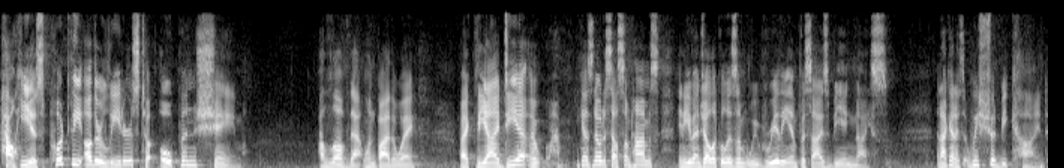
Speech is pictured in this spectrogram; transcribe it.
how he has put the other leaders to open shame. I love that one, by the way. Like the idea, uh, you guys notice how sometimes in evangelicalism we really emphasize being nice. And I gotta say, we should be kind.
